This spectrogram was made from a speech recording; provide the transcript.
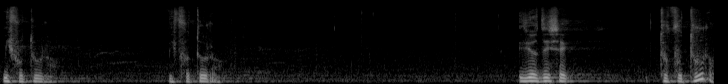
mi futuro, mi futuro. Y Dios dice, tu futuro.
